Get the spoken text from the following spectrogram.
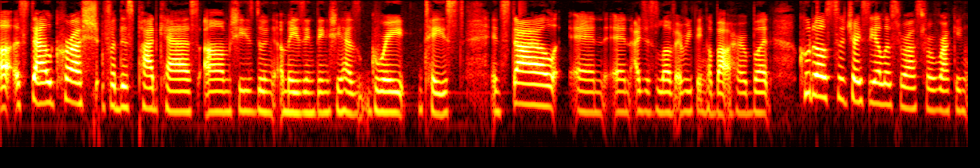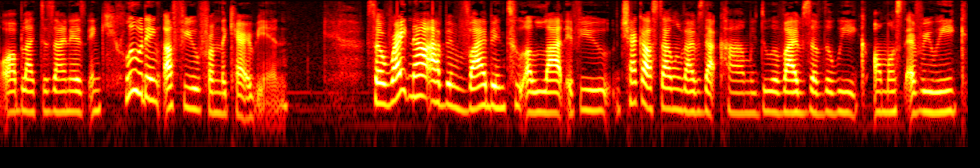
a style crush for this podcast. Um, she's doing amazing things. She has great taste in style, and and I just love everything about her. But kudos to Tracee Ellis Ross for rocking all black designers, including a few from the Caribbean. So right now I've been vibing to a lot. If you check out styleandvibes.com, we do a vibes of the week almost every week.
